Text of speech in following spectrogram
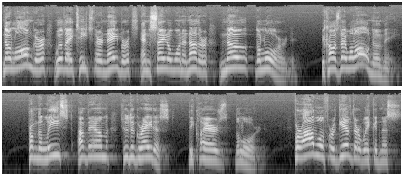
No longer will they teach their neighbor and say to one another, Know the Lord, because they will all know me, from the least of them to the greatest, declares the Lord. For I will forgive their wickedness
